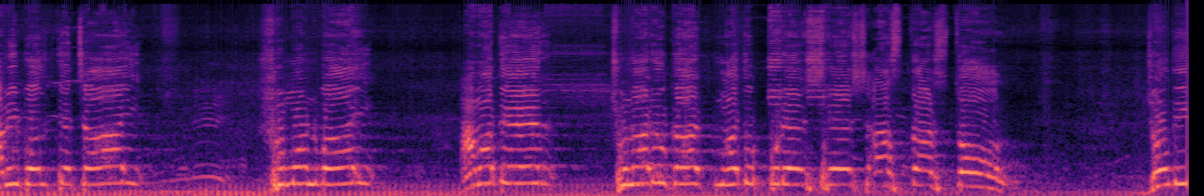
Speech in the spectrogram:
আমি বলতে চাই, সুমন ভাই, আমাদের সোনারুঘাট মাধবপুরের শেষ আস্থার স্থল। যদি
